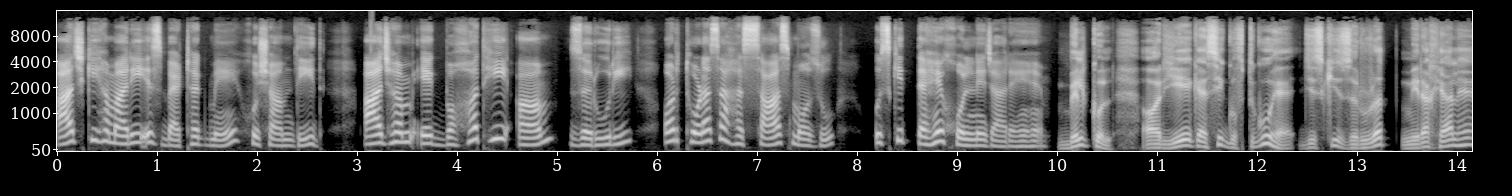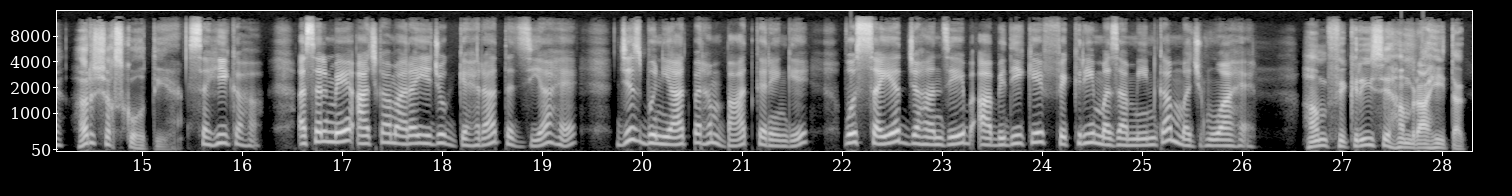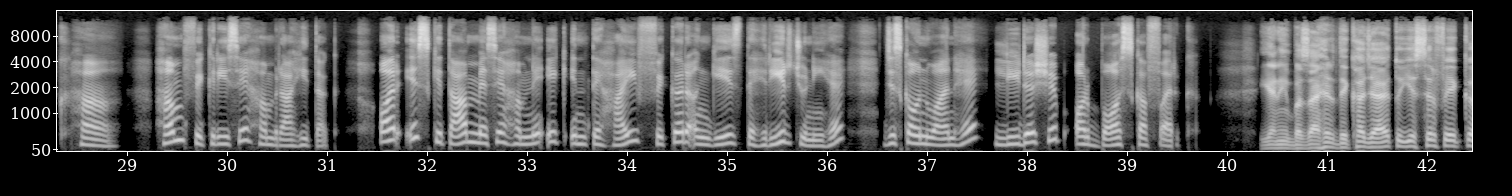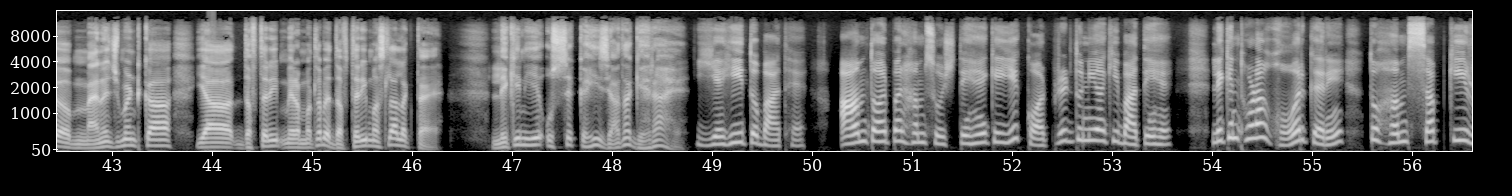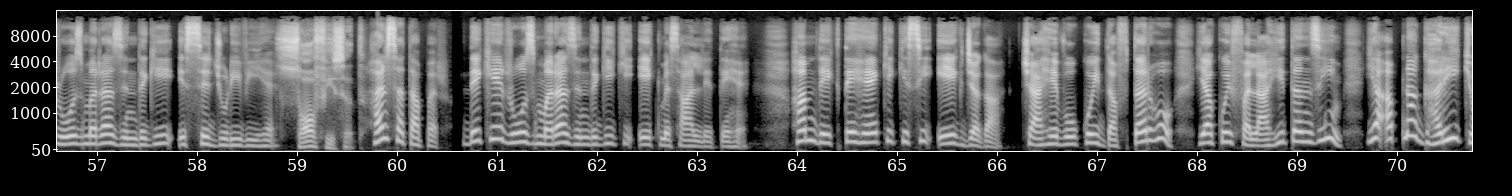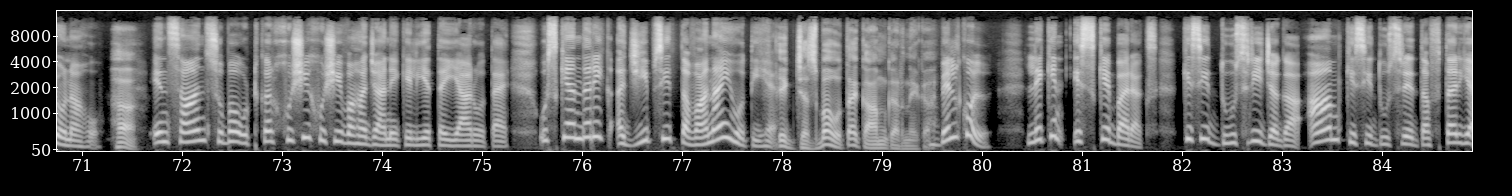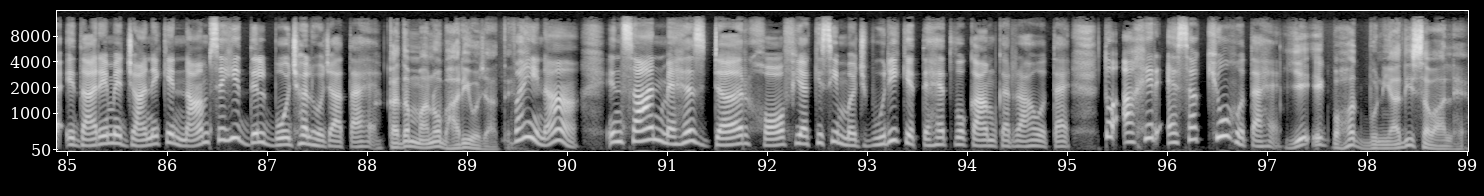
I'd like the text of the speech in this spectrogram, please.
آج کی ہماری اس بیٹھک میں خوش آمدید آج ہم ایک بہت ہی عام ضروری اور تھوڑا سا حساس موضوع اس کی تہیں کھولنے جا رہے ہیں۔ بالکل اور یہ ایک ایسی گفتگو ہے جس کی ضرورت میرا خیال ہے ہر شخص کو ہوتی ہے۔ صحیح کہا۔ اصل میں آج کا ہمارا یہ جو گہرا تجزیہ ہے جس بنیاد پر ہم بات کریں گے وہ سید جہانزیب آبدی کے فکری مضامین کا مجموعہ ہے۔ ہم فکری سے ہمراہی تک۔ ہاں۔ ہم فکری سے ہمراہی تک۔ اور اس کتاب میں سے ہم نے ایک انتہائی فکر انگیز تحریر چنی ہے جس کا عنوان ہے لیڈرشپ اور باس کا فرق۔ یعنی بظاہر دیکھا جائے تو یہ صرف ایک مینجمنٹ کا یا دفتری میرا مطلب ہے دفتری مسئلہ لگتا ہے لیکن یہ اس سے کہیں زیادہ گہرا ہے۔ یہی تو بات ہے۔ عام طور پر ہم سوچتے ہیں کہ یہ کارپوریٹ دنیا کی باتیں ہیں لیکن تھوڑا غور کریں تو ہم سب کی روزمرہ زندگی اس سے جڑی ہوئی ہے۔ سو فیصد۔ ہر سطح پر۔ دیکھیں روزمرہ زندگی کی ایک مثال لیتے ہیں۔ ہم دیکھتے ہیں کہ کسی ایک جگہ چاہے وہ کوئی دفتر ہو یا کوئی فلاحی تنظیم یا اپنا گھر ہی کیوں نہ ہو۔ ہاں۔ انسان صبح اٹھ کر خوشی خوشی وہاں جانے کے لیے تیار ہوتا ہے۔ اس کے اندر ایک عجیب سی توانائی ہوتی ہے۔ ایک جذبہ ہوتا ہے کام کرنے کا۔ بالکل۔ لیکن اس کے برعکس کسی دوسری جگہ عام کسی دوسرے دفتر یا ادارے میں جانے کے نام سے ہی دل بوجھل ہو جاتا ہے۔ قدم مانو بھاری ہو جاتے ہیں۔ وہی نا۔ انسان محض ڈر خوف یا کسی مجبوری کے تحت وہ کام کر رہا ہوتا ہے۔ تو آخر ایسا کیوں ہوتا ہے؟ یہ ایک بہت بنیادی سوال ہے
